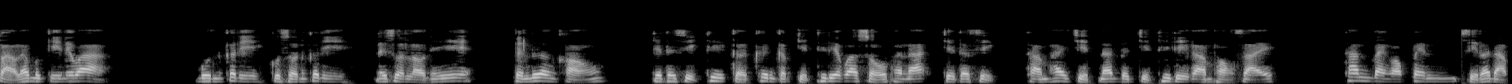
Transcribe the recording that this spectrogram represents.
กล่าวแล้วเมื่อกี้นี้ว่า บุญก็ดีกุศลก็ดี ในส่วนเหล่านี้เป็นเรื่องของเจตสิกที่เกิดขึ้นกับจิตที่เรียกว่า โสภณะเจตสิกทำให้จิตนั้นเป็นจิตที่ดีงามผ่องใส ท่านแบ่งออกเป็นสี่ระดับ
